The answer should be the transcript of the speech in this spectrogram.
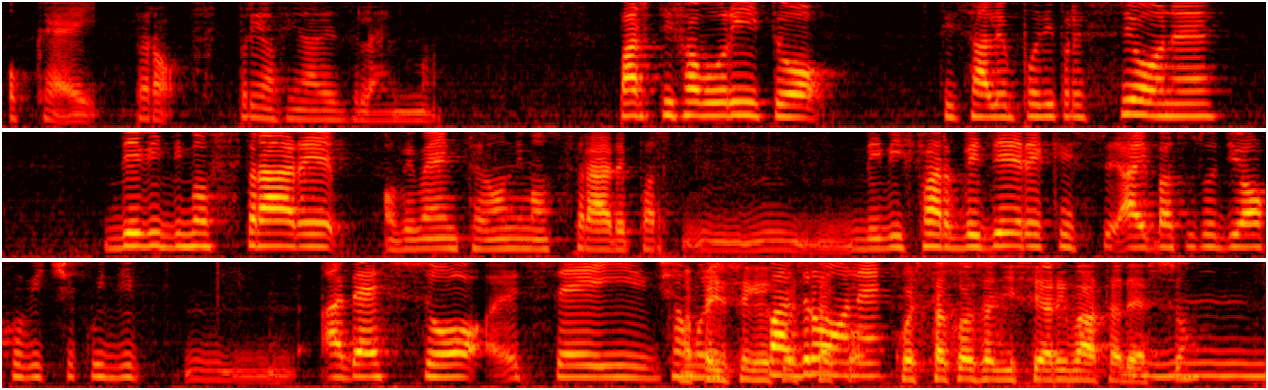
ok, però prima finale slam. Parti favorito, ti sale un po' di pressione, devi dimostrare, ovviamente non dimostrare, part- mm, devi far vedere che hai battuto Djokovic e quindi mm, adesso sei diciamo Ma pensi il padrone. Che questa, questa, cosa gli sia arrivata adesso? Mm,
